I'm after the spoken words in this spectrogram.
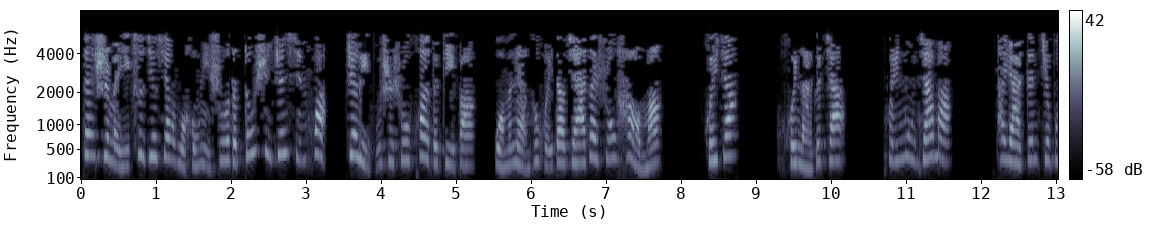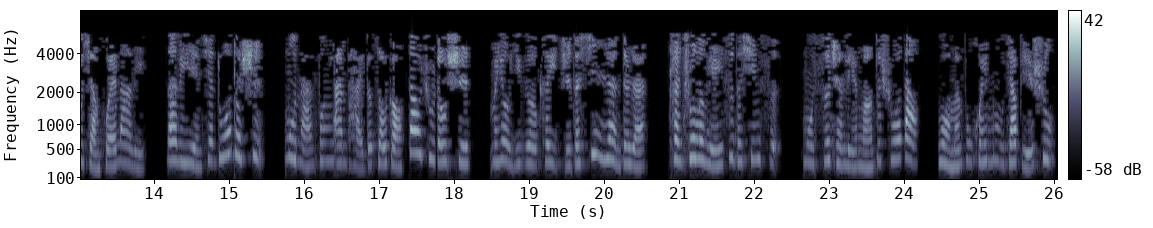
但是每一次就像我哄你说的都是真心话。这里不是说话的地方，我们两个回到家再说好吗？回家？回哪个家？回穆家吗？他压根就不想回那里，那里眼线多的是。”木南风安排的走狗到处都是，没有一个可以值得信任的人。看出了莲子的心思，穆思辰连忙的说道：“我们不回穆家别墅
